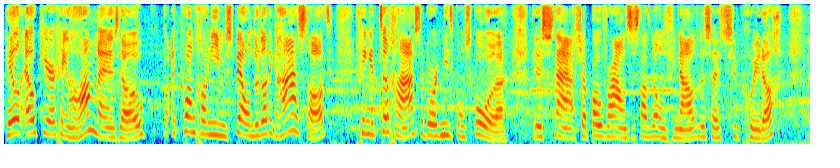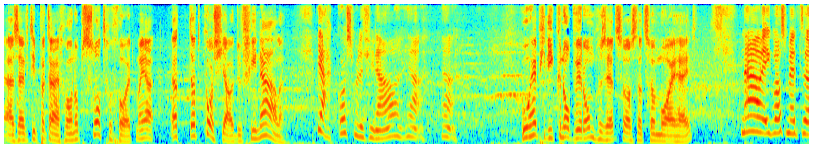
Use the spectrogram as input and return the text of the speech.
heel elke keer ging hangen en zo... ik kwam gewoon niet in mijn spel. En doordat ik haast had, ging het te gehaast... waardoor ik niet kon scoren. Dus nou ja, chapeau voor haar, want ze staat wel in de finale. Dus ze heeft een supergoeie dag. Ja, ze heeft die partij gewoon op slot gegooid. Maar ja, dat, dat kost jou de finale. Ja, kost me de finale, ja. ja. Hoe heb je die knop weer omgezet, zoals dat zo mooi heet? Nou, ik was met uh,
